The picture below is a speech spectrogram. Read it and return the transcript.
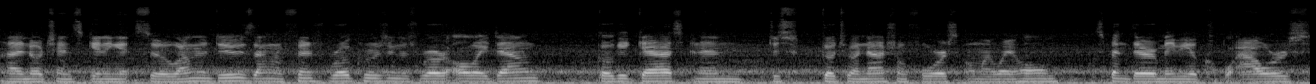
I had no chance getting it, so what I'm gonna do is I'm gonna finish road cruising this road all the way down, go get gas, and then just go to a national forest on my way home. Spend there maybe a couple hours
